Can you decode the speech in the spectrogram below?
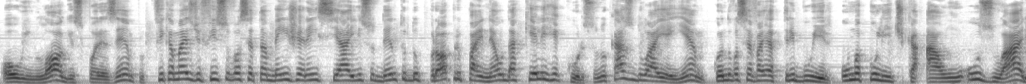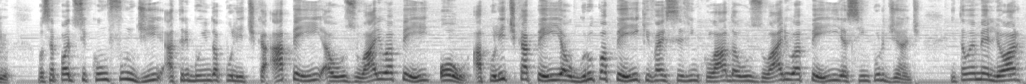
ou em logs, por exemplo, fica mais difícil você também gerenciar isso dentro do próprio painel daquele recurso. No caso do IAM, quando você vai atribuir uma política a um usuário, usuário, você pode se confundir atribuindo a política API ao usuário API ou a política API ao grupo API que vai ser vinculado ao usuário API e assim por diante. Então é melhor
